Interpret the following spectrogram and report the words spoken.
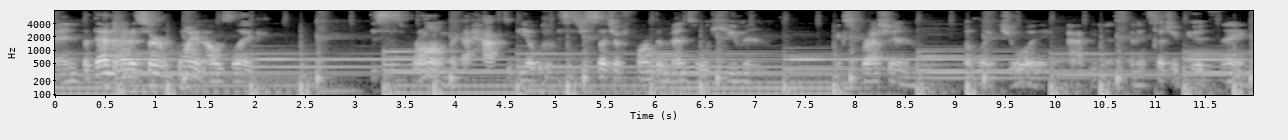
and but then at a certain point, I was like, "This is wrong. Like I have to be able to. This is just such a fundamental human expression of like joy, happiness, and it's such a good thing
